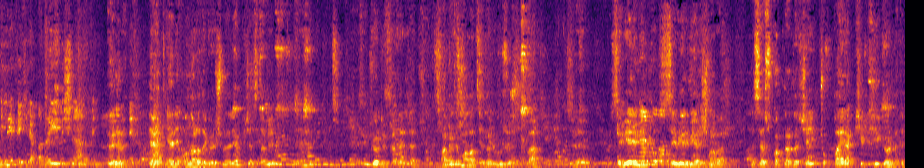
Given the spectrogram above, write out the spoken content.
milletvekili adayıydı Şinasi Bey. Öyle mi? Evet. Evet, yani onlarla da görüşmeler yapacağız. Tabii e, gördüğüm kadarıyla hakikaten Malatya'da bir huzur var. E, seviyeli bir seviyeli bir yarışma var. Mesela sokaklarda şey çok bayrak kirliliği görmedim.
